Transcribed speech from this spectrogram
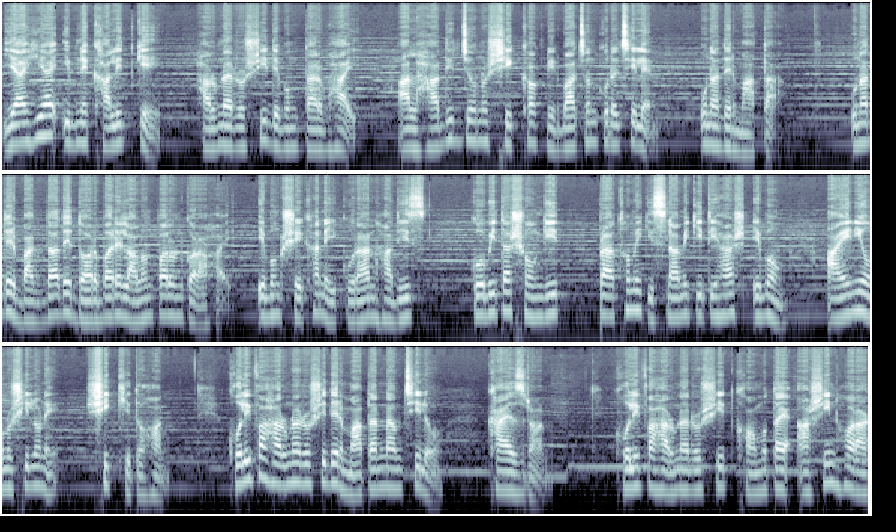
ইয়াহিয়া ইবনে খালিদকে হারুনার রশিদ এবং তার ভাই আল হাদির জন্য শিক্ষক নির্বাচন করেছিলেন ওনাদের মাতা। ওনাদের বাগদাদে দরবারে লালন পালন করা হয় এবং সেখানেই কোরআন, হাদিস, কবিতা, সংগীত, প্রাথমিক ইসলামিক ইতিহাস এবং আইনি অনুশীলনে শিক্ষিত হন। খলিফা হারুনা রশিদের মাতার নাম ছিল খায়াজরন। খলিফা হারুনা রশিদ ক্ষমতায় আসীন হওয়ার আগ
